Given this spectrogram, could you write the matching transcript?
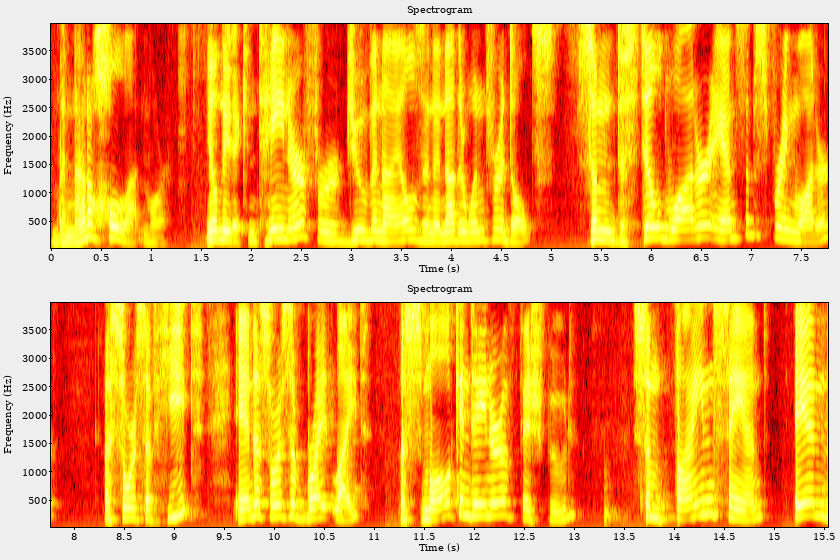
but not a whole lot more. You'll need a container for juveniles and another one for adults, some distilled water and some spring water, a source of heat and a source of bright light, a small container of fish food, some fine sand, and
